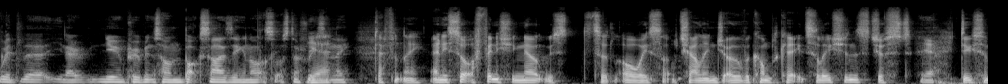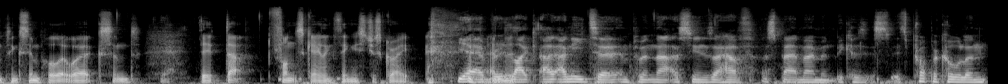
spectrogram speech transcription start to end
with the you know new improvements on box sizing and all that sort of stuff recently. Yeah, definitely. And his sort of finishing note was to always sort of challenge overcomplicated solutions. Just Yeah. do something simple that works, and Yeah. the, that font scaling thing is just great. Yeah, but the- like I, I need to implement that as soon as I have a spare moment because it's it's proper cool and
